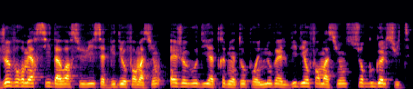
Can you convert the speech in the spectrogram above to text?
Je vous remercie d'avoir suivi cette vidéo formation et je vous dis à très bientôt pour une nouvelle vidéo formation sur Google Suite.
